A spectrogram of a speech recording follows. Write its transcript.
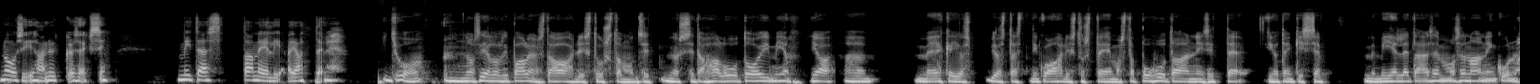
nousi ihan ykköseksi. Mitäs Taneli ajattelee? Joo, no siellä oli paljon sitä ahdistusta, mutta sit myös sitä haluaa toimia. Ja äh, me ehkä jos, jos tästä niin kuin ahdistusteemasta puhutaan, niin sitten jotenkin se me mielletään semmoisena niin kuin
